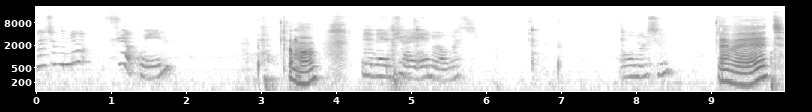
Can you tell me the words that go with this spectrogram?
Nasıl bunu şuraya koyayım? Tamam. Bebeğim şöyle olmaz. Olmasın. Evet.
